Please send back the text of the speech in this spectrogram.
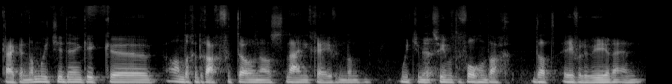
Kijk, en dan moet je denk ik eh, ander gedrag vertonen als leidinggevende. Dan moet je met Ja. zo iemand de volgende dag dat evalueren en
